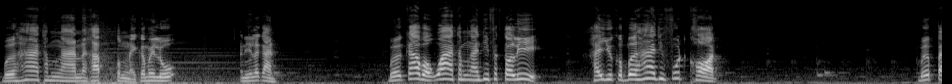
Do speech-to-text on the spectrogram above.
เบอร์ห้าทำงานนะครับ ตรงไหนก็ไม่รู้ อันนี้แล้วกัน เบอร์เก้าบอกว่าทำงานที่แฟคทอรี่ ใครอยู่กับเบอร์ห้าที่ฟู้ดคอร์ท เบอร์แป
